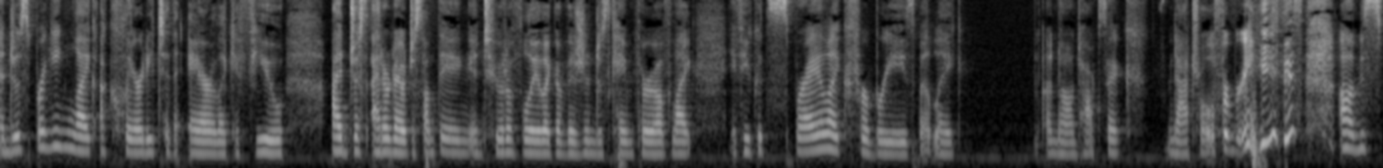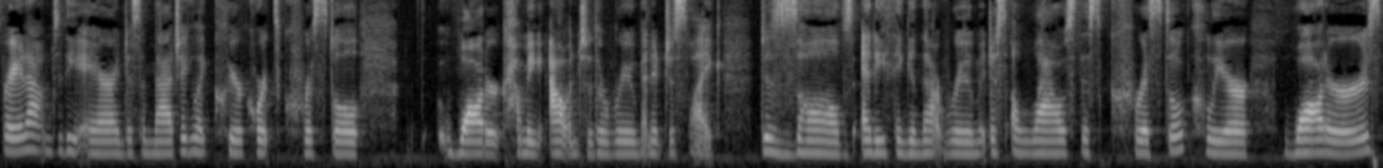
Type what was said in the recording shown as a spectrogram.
and just bringing like a clarity to the air. Like if you, I just, I don't know, just something intuitively, like a vision just came through of like if you could spray like Febreze, but like a non toxic natural Febreze, um, spray it out into the air and just imagine like clear quartz crystal water coming out into the room and it just like dissolves anything in that room. It just allows this crystal clear waters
